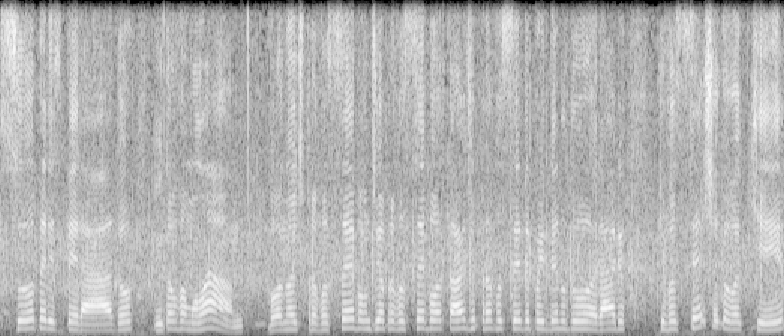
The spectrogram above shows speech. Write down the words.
super esperado. Então vamos lá? Boa noite para você, bom dia para você, boa tarde para você, dependendo do horário que você chegou aqui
